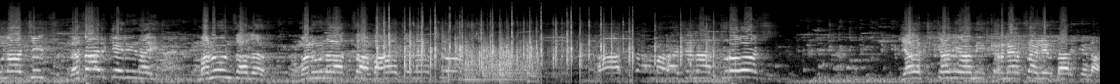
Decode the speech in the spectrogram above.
कुणाचीच नजर केली नाही. म्हणून झालं म्हणून आजचा महाजनाक्रोश आजचा महाजनाक्रोश या ठिकाणी आम्ही करण्याचा निर्धार केला.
